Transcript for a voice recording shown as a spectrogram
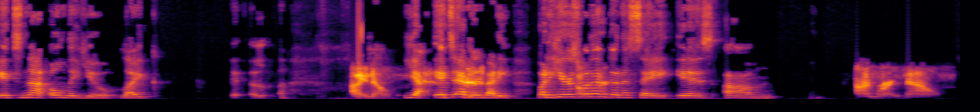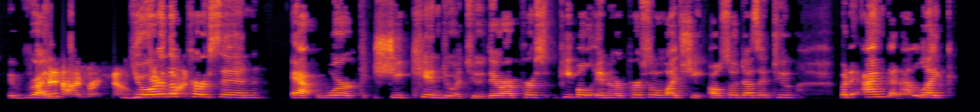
it's not only you, like, i know yeah, it's everybody. But here's what I'm going to say is, um, i'm right now right. i'm right now You're Okay, go the on. person at work she can do it to. There are pers- people in her personal life she also does it to. But I'm going to like,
